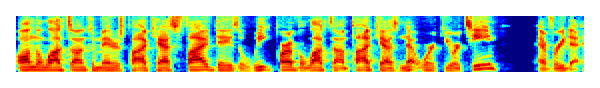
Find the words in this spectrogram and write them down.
on the Locked On Commanders podcast five days a week, part of the Locked On Podcast Network, your team every day.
